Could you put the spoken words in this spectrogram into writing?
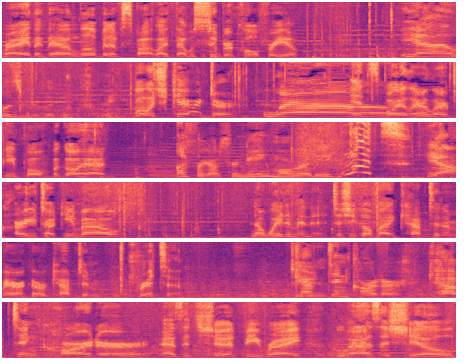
right? Like they had a little bit of spotlight that was super cool for you. Yeah, it was really good for me. What, which character? Well, and spoiler alert, people, but go ahead. I forgot her name already. What? Yeah. Are you talking about. Now, wait a minute. Does she go by Captain America or Captain Britain? Do you- Captain Carter. Captain Carter, as it should be, right? Who has a shield.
